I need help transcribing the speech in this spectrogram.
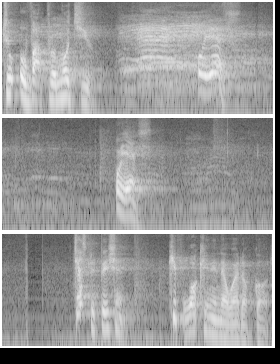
to over promote you. Oh, yes. Oh, yes. Just be patient. Keep walking in the Word of God.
